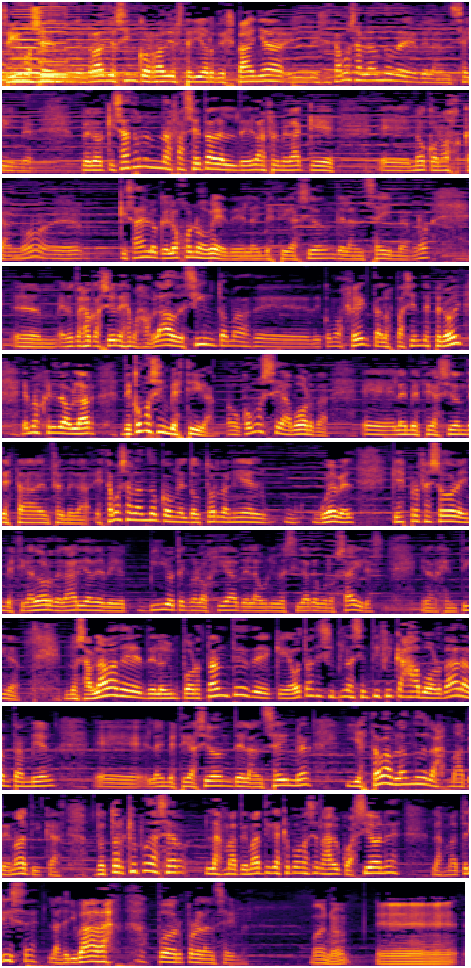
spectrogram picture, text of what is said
Seguimos en Radio 5, Radio Exterior de España. Les estamos hablando de, del Alzheimer, pero quizás de una faceta de la enfermedad que eh, no conozcan, ¿no? Eh, quizás es lo que el ojo no ve de la investigación del Alzheimer. Em, en otras ocasiones hemos hablado de síntomas, de, cómo afecta a los pacientes, pero hoy hemos querido hablar de cómo se investiga o cómo se aborda eh, la investigación de esta enfermedad. Estamos hablando con el doctor Daniel Webel, que es profesor e investigador del área de biotecnología de la Universidad de Buenos Aires, en Argentina. Nos hablaba de, lo importante de que otras disciplinas científicas abordaran también eh, la investigación del Alzheimer y estaba hablando de las matemáticas. Doctor, ¿qué puede hacer las matemáticas, que pueden ser las ecuaciones, las matrices, las derivadas por, por el Alzheimer. Bueno, eh,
